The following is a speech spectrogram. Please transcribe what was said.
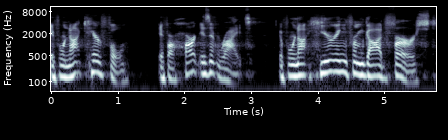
If we're not careful, if our heart isn't right, if we're not hearing from God first,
